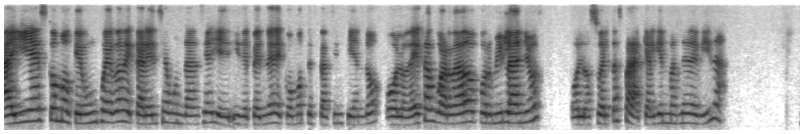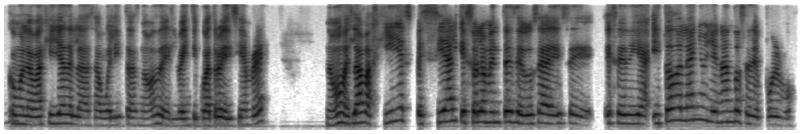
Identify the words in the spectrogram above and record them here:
ahí es como que un juego de carencia, abundancia y, y depende de cómo te estás sintiendo o lo dejas guardado por mil años o lo sueltas para que alguien más le dé vida. Como la vajilla de las abuelitas, ¿no? Del 24 de diciembre. No, es la vajilla especial que solamente se usa ese, ese día y todo el año llenándose de polvo.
